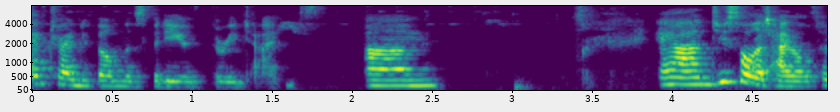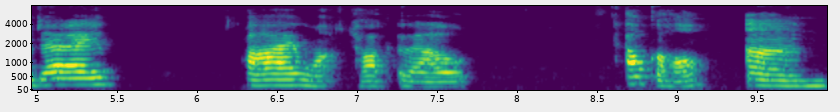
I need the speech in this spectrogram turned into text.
I've tried to film this video three times. Um, and you saw the title today. I want to talk about alcohol. Um,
